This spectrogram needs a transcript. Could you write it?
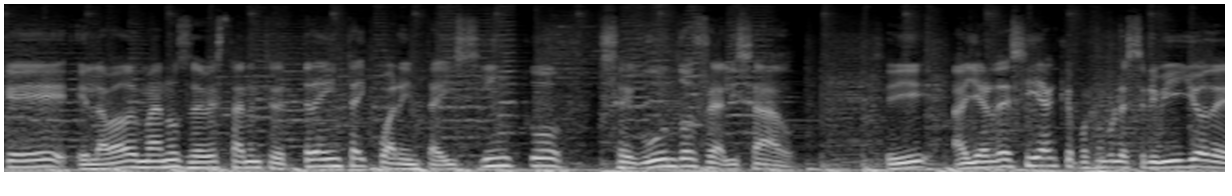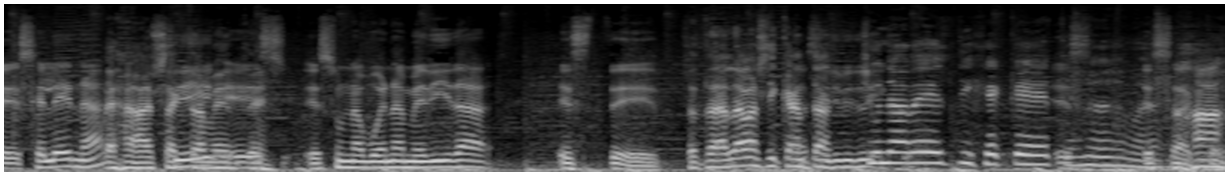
que el lavado de manos debe estar entre 30 y 45 segundos realizado. ¿Sí? Ayer decían que, por ejemplo, el estribillo de Selena Ajá, ¿sí? exactamente. es, es una buena medida. Este, O sea, te la lavas y cantas. Así, Si una vez dije que te es- amaba". exacto. Ajá.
